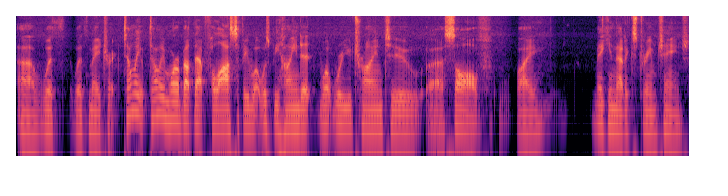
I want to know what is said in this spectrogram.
uh, with with Matric. Tell me tell me more about that philosophy. What was behind it? What were you trying to uh, solve by making that extreme change?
